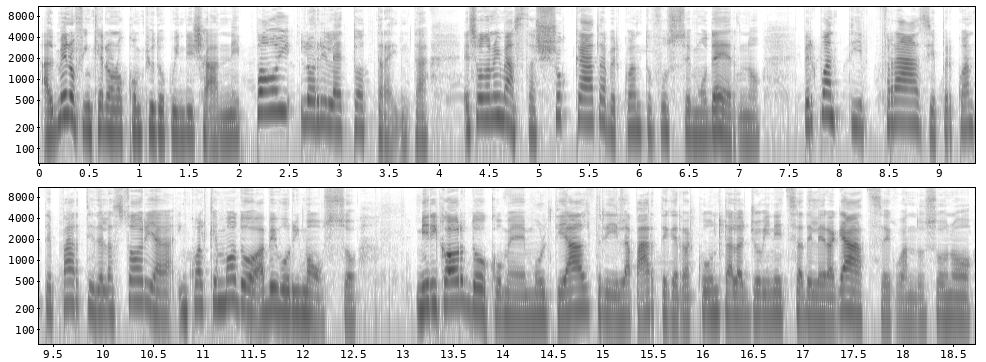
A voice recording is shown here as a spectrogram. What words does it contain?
almeno finché non ho compiuto 15 anni. Poi l'ho riletto a 30 e sono rimasta scioccata per quanto fosse moderno, per quante frasi e per quante parti della storia in qualche modo avevo rimosso. Mi ricordo, come molti altri, la parte che racconta la giovinezza delle ragazze quando sono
